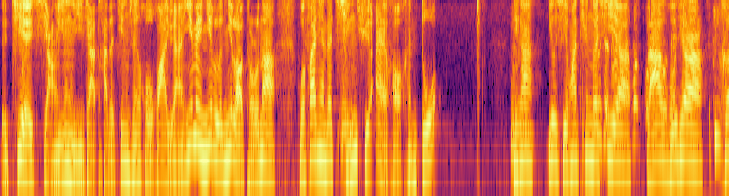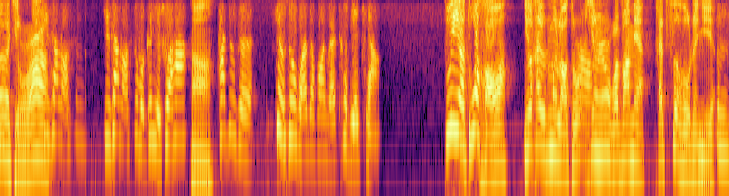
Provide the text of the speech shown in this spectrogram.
呃借享用一下他的精神后花园。因为你你老头呢，我发现他情趣爱好很多。你看，又喜欢听个戏啊拉个胡琴儿，喝个酒啊金山老师，金山老师，我跟你说哈，啊！他就是性生活这方面特别强。对呀、多好啊！你说还有这么个老头性生活方面还伺候着你，嗯，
